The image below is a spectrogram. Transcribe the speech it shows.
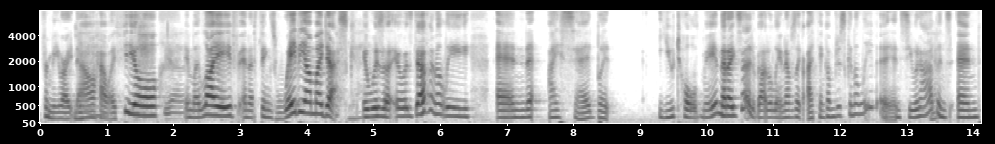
for me right now, how I feel in my life and things way beyond my desk. It was a, it was definitely, and I said, but you told me, and then I said about Elaine, I was like, I think I'm just going to leave it and see what happens. And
